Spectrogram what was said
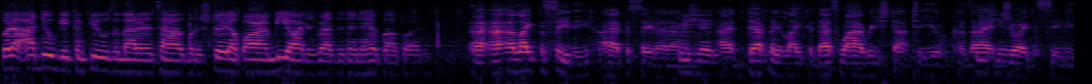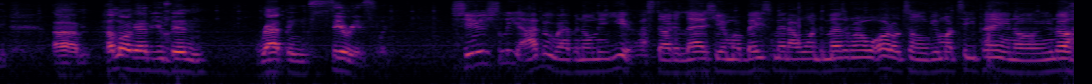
but I, I do get confused a lot of the times with a straight up R&B artist rather than a hip hop artist. I, I, I like the CD. I have to say that. I, Appreciate it. I definitely liked it. That's why I reached out to you because I it. enjoyed the CD. Um, how long have you been rapping seriously? Seriously, I've been rapping only a year. I started last year in my basement. I wanted to mess around with auto tune, get my T Pain on, you know.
